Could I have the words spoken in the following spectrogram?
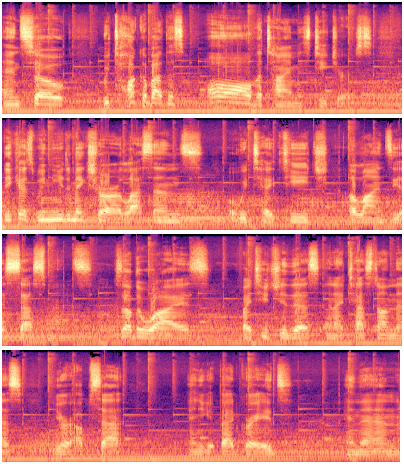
And so we talk about this all the time as teachers because we need to make sure our lessons, what we t- teach, aligns the assessments. Because otherwise, if I teach you this and I test on this, you're upset and you get bad grades. And then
